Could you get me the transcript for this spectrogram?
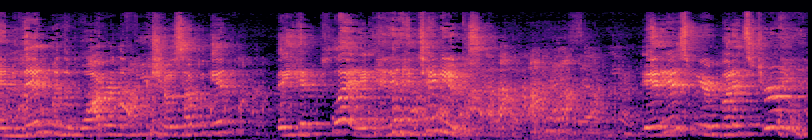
And then when the water and the food shows up again they hit play and it continues. It is weird but it's true.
